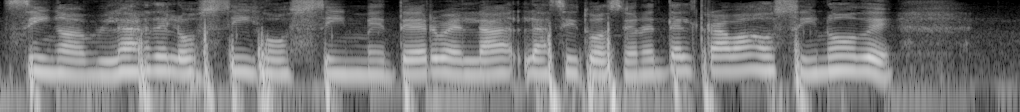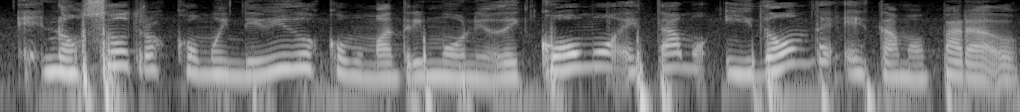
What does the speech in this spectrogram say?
sin hablar de los hijos, sin meter, ¿verdad? Las situaciones del trabajo, sino de nosotros como individuos, como matrimonio, de cómo estamos y dónde estamos parados.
